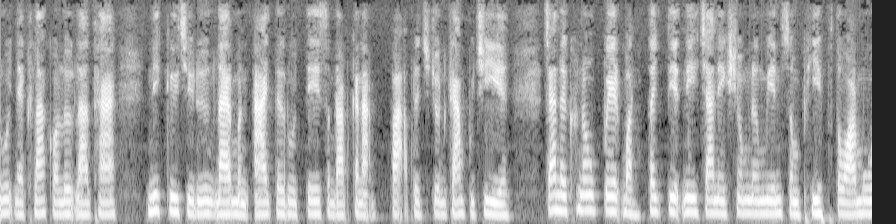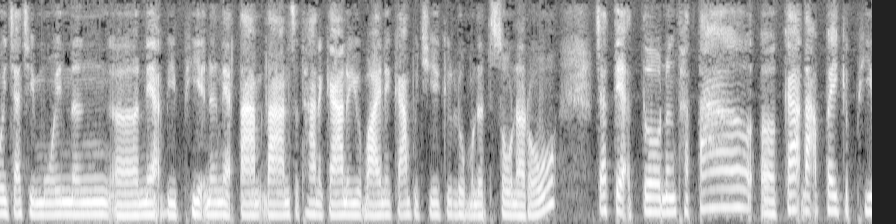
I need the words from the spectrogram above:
រួចអ្នកខ្លះក៏លើកឡើងថានេះគឺជារឿងដែលមិនអាចទៅរួចទេសម្រាប់គណៈបកប្រជាជនកម្ពុជាចានៅក្នុងពេលបន្តិចទៀតនេះចានេះខ្ញុំនឹងមានសម្ភារផ្ទាល់មួយចាជាមួយនឹងអ្នកវិភាគនិងអ្នកតាមដានស្ថានភាពនយោបាយនៅកម្ពុជាគឺលោកមនិតសូណារ៉ូចាតកតទៅនឹងថាតើការដាក់បេក្ខភាព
